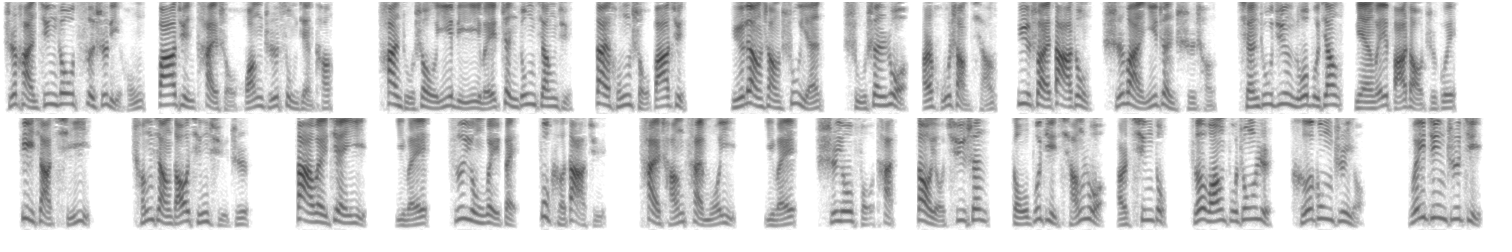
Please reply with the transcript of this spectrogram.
直汉荆州刺史李弘、八郡太守黄直宋建康，汉主授以李毅为镇东将军，代弘守八郡。与亮上书言：蜀甚弱，而胡尚强。欲率大众十万一镇十城，遣诸军罗布江免为伐赵之归。陛下其意，丞相导请许之。大魏建议，以为资用未备，不可大举。太常蔡摩议，以为时有否泰，道有屈身。苟不计强弱而轻动，则亡不终日，何功之有？为今之计。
